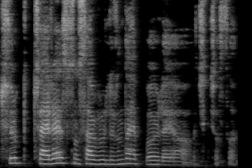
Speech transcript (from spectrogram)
Türk TR serverlarında hep böyle ya açıkçası.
